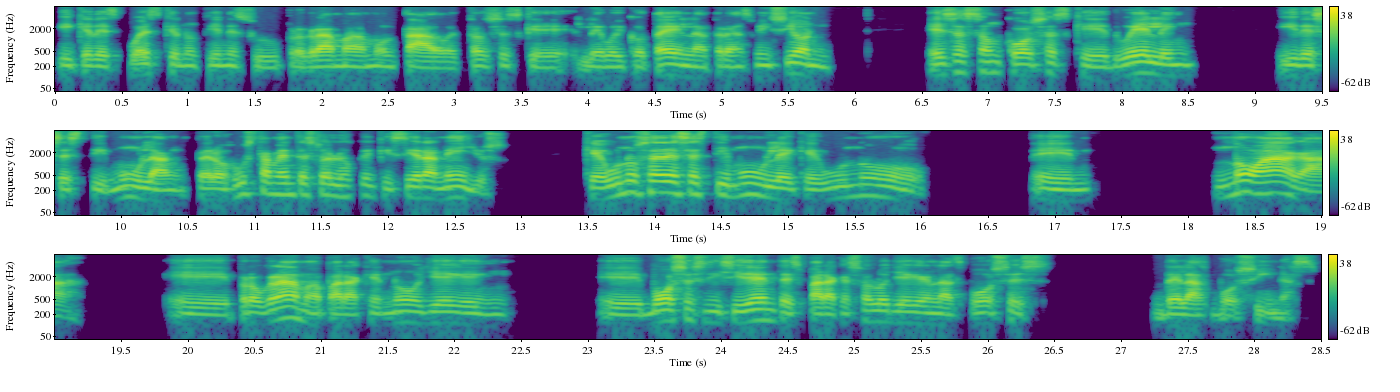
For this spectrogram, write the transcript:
y que después que no tiene su programa montado, entonces que le boicoteen la transmisión. Esas son cosas que duelen y desestimulan, pero justamente eso es lo que quisieran ellos, que uno se desestimule, que uno eh, no haga eh, programa para que no lleguen eh, voces disidentes, para que solo lleguen las voces de las bocinas.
